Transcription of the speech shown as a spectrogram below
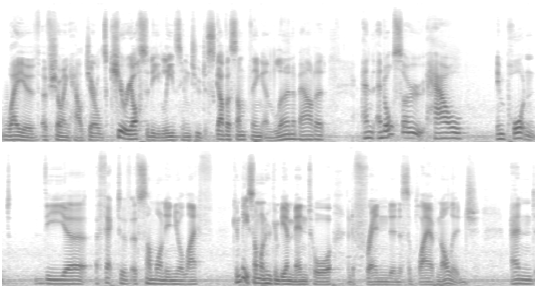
way of, of showing how Gerald's curiosity leads him to discover something and learn about it, and and also how important the uh, effect of, of someone in your life can be someone who can be a mentor and a friend and a supply of knowledge. And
